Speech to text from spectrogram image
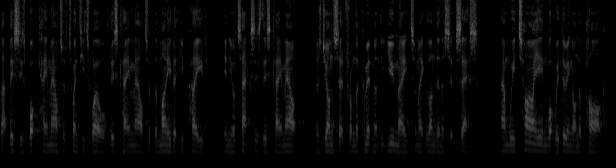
that this is what came out of 2012. This came out of the money that you paid in your taxes. This came out, as John said, from the commitment that you made to make London a success. And we tie in what we're doing on the park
